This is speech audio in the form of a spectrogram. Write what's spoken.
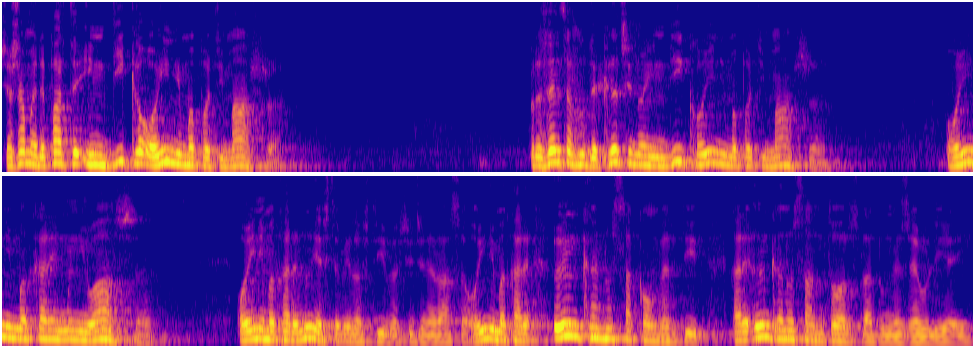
și așa mai departe, indică o inimă pătimașă. Prezența judecății noi indică o inimă pătimașă. O inimă care e mânioasă. O inimă care nu este milostivă și generoasă. O inimă care încă nu s-a convertit. Care încă nu s-a întors la Dumnezeul ei.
